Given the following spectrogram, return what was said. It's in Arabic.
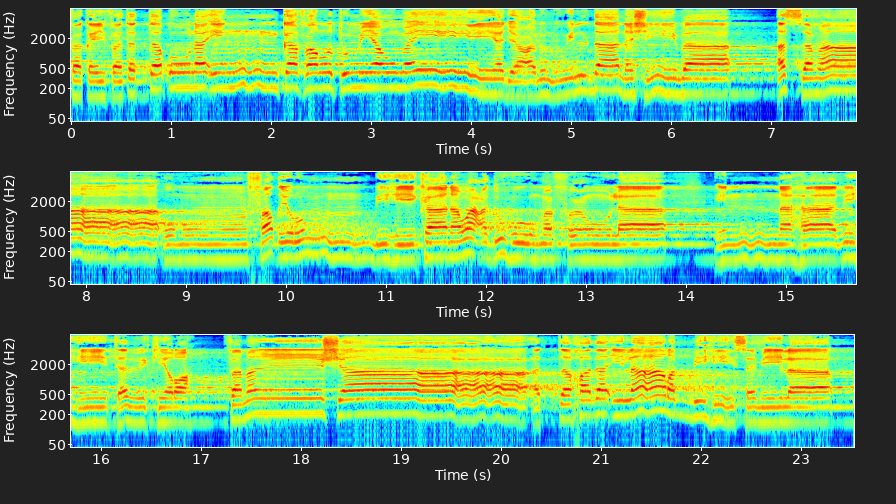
فكيف تتقون إن كفرتم يوما يجعل الولدان شيبا؟ السماء منفطر به كان وعده مفعولا. إن هذه تذكرة. فمن شاء اتخذ إلى ربه سبيلا.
